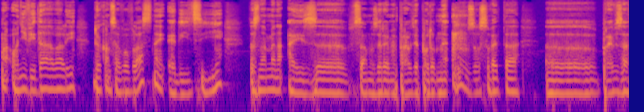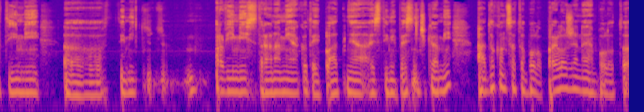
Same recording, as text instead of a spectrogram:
a oni vydávali dokonca vo vlastnej edícii, to znamená aj z, samozrejme pravdepodobne zo sveta e, prevzatými e, tými prvými stranami ako tej platne aj s tými pesničkami. A dokonca to bolo preložené, bolo to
